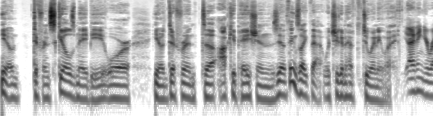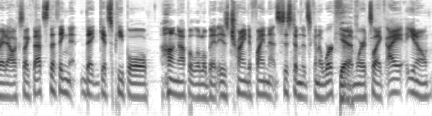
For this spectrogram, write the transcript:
you know, different skills maybe, or you know, different uh, occupations, you know, things like that, which you're going to have to do anyway. I think you're right, Alex. Like that's the thing that that gets people hung up a little bit is trying to find that system that's going to work for Yeah. them. Where it's like I, you know,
